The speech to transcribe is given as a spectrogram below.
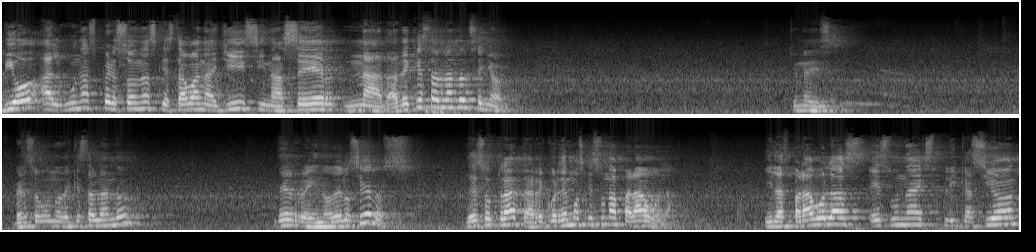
vio algunas personas que estaban allí sin hacer nada. ¿De qué está hablando el Señor? ¿Qué me dice? Verso 1, ¿de qué está hablando? Del reino de los cielos. De eso trata. Recordemos que es una parábola. Y las parábolas es una explicación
